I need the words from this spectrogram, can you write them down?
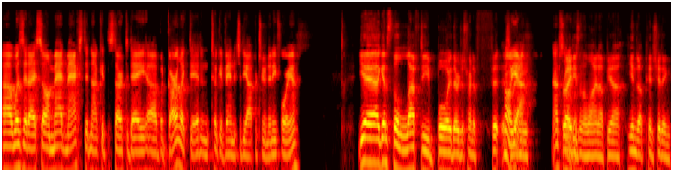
Uh, was it I saw Mad Max did not get the start today, uh, but Garlick did and took advantage of the opportunity for you. Yeah, against the lefty boy, they're just trying to fit as Oh, many yeah. Absolutely. righties in the lineup. Yeah, he ended up pinch hitting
